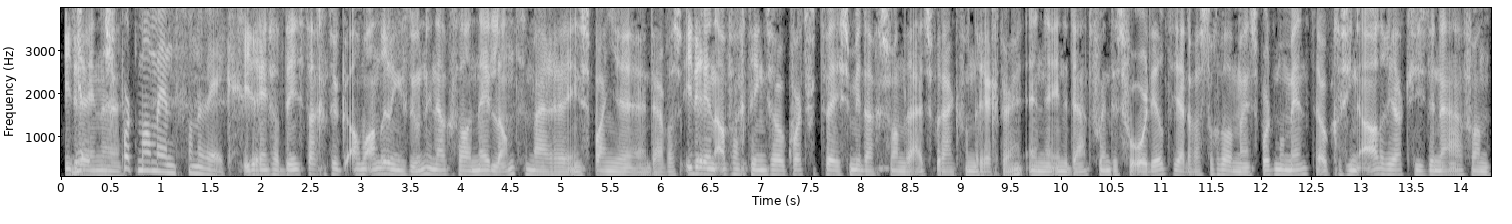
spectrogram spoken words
iedereen... Je sportmoment van de week. Iedereen zat dinsdag natuurlijk allemaal andere dingen doen. In elk geval in Nederland. Maar uh, in Spanje, daar was iedereen in afwachting... zo kwart voor twee 's middags van de uitspraak van de rechter. En inderdaad, Fuentes veroordeeld. Ja, dat was toch wel mijn sportmoment. Ook gezien alle reacties daarna van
